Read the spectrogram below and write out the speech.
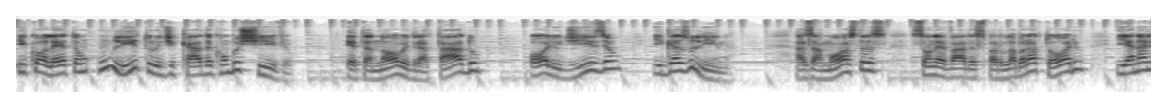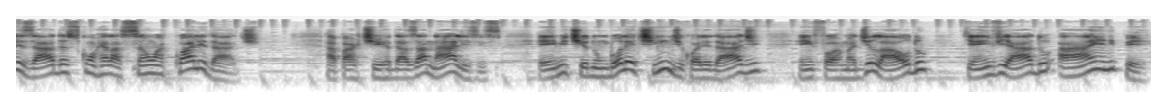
e coletam um litro de cada combustível: etanol hidratado, óleo diesel e gasolina. As amostras são levadas para o laboratório e analisadas com relação à qualidade. A partir das análises, é emitido um boletim de qualidade em forma de laudo que é enviado à ANP,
